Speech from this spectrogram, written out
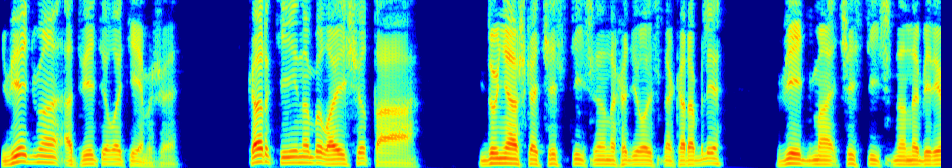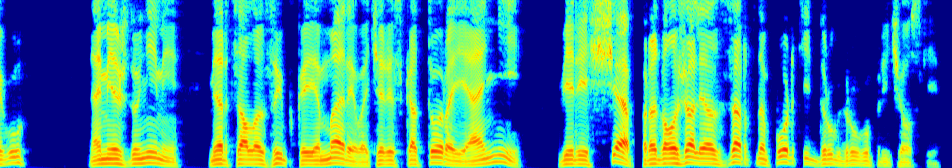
Ведьма ответила тем же. Картина была еще та. Дуняшка частично находилась на корабле, ведьма частично на берегу, а между ними мерцало зыбкое марево, через которое они, вереща, продолжали азартно портить друг другу прически.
